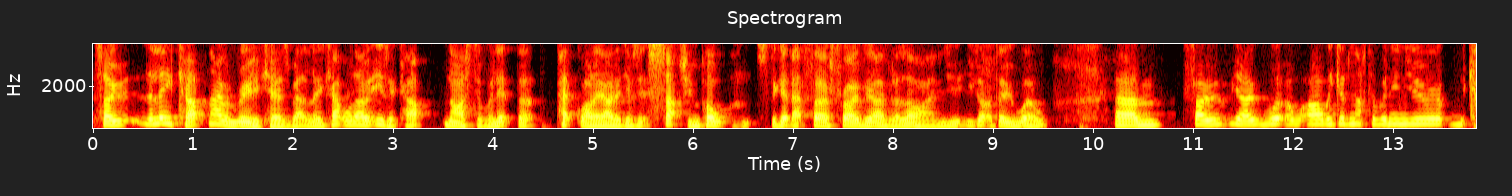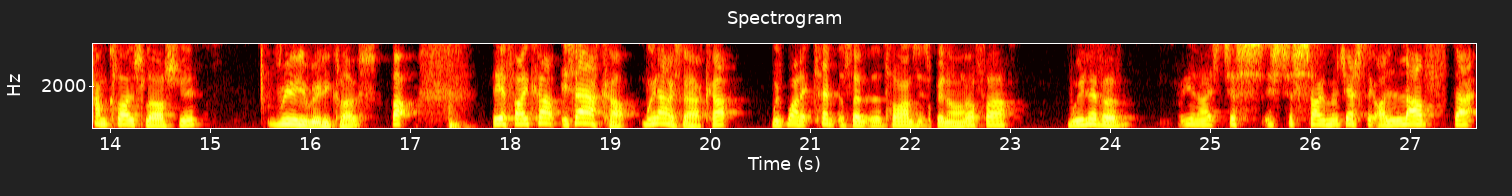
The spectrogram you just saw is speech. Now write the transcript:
so the League Cup, no one really cares about the League Cup, although it is a cup. Nice to win it, but Pep Guardiola gives it such importance to get that first trophy over the line. You you got to do well. Um, so you know, are we good enough to win in Europe? We come close last year, really, really close. But the FA Cup, it's our cup. We know it's our cup. We've won it ten percent of the times it's been on offer. We never, you know, it's just it's just so majestic. I love that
